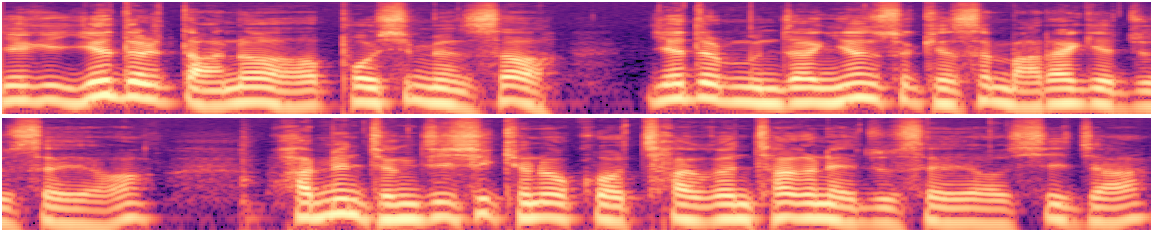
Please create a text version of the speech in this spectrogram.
여기 8단어 보시면서 8문장 연속해서 말하게 해주세요. 화면 정지시켜 놓고 차근차근 해주세요. 시작.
